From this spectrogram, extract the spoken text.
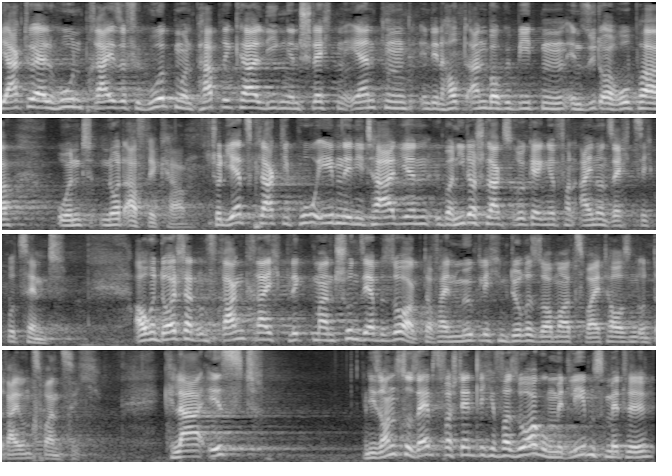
Die aktuell hohen Preise für Gurken und Paprika liegen in schlechten Ernten in den Hauptanbaugebieten in Südeuropa und Nordafrika. Schon jetzt klagt die Po-Ebene in Italien über Niederschlagsrückgänge von 61 Prozent. Auch in Deutschland und Frankreich blickt man schon sehr besorgt auf einen möglichen Dürresommer 2023. Klar ist, die sonst so selbstverständliche Versorgung mit Lebensmitteln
